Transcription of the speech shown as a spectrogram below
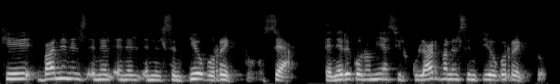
que van en el, en, el, en, el, en el, sentido correcto. O sea, tener economía circular va en el sentido correcto.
